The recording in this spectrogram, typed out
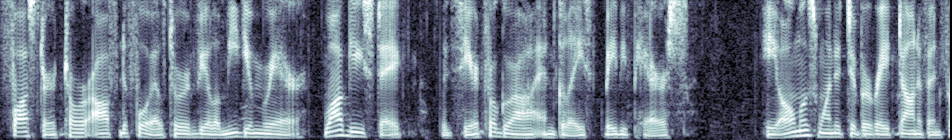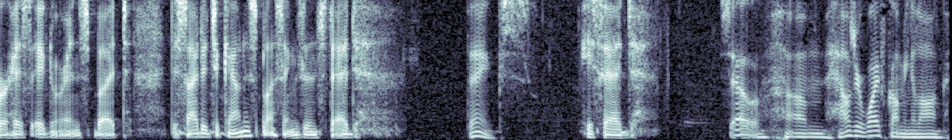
Foster tore off the foil to reveal a medium rare Wagyu steak with seared foie gras and glazed baby pears. He almost wanted to berate Donovan for his ignorance, but decided to count his blessings instead. Thanks, he said. So, um, how's your wife coming along?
